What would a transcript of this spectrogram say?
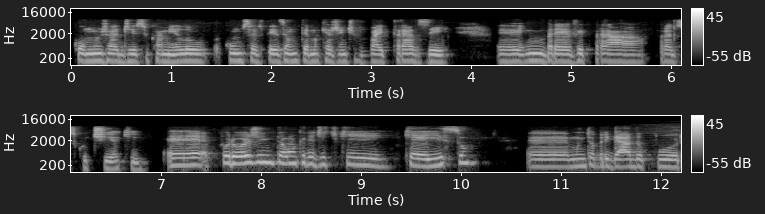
Como já disse o Camilo, com certeza é um tema que a gente vai trazer é, em breve para discutir aqui. É, por hoje, então, acredito que, que é isso. É, muito obrigada por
